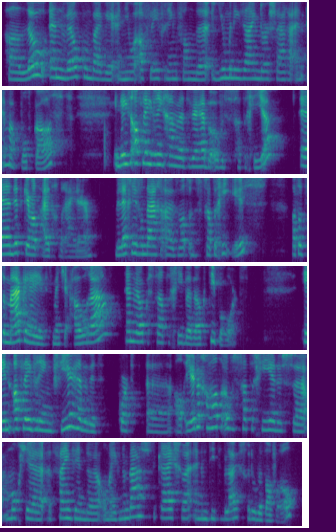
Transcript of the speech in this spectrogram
Hallo en welkom bij weer een nieuwe aflevering van de Human Design door Sarah en Emma podcast. In deze aflevering gaan we het weer hebben over de strategieën en dit keer wat uitgebreider. We leggen je vandaag uit wat een strategie is, wat het te maken heeft met je aura en welke strategie bij welk type hoort. In aflevering 4 hebben we het kort uh, al eerder gehad over strategieën, dus uh, mocht je het fijn vinden om even een basis te krijgen en hem die te beluisteren, doe dat dan vooral.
